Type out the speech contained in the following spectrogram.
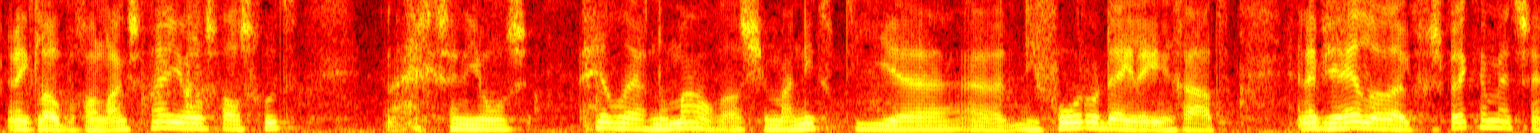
En ik loop er gewoon langs. Hé hey, jongens, alles goed? En eigenlijk zijn die jongens heel erg normaal. Als je maar niet op die, die vooroordelen ingaat. En heb je hele leuke gesprekken met ze.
